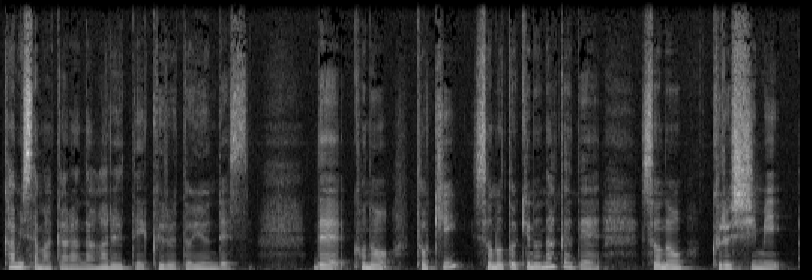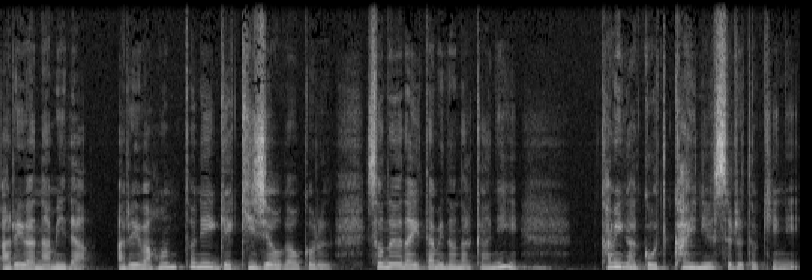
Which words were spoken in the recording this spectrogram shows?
神様から流れてくるというんです。でこの時その時の中でその苦しみあるいは涙あるいは本当に劇場が起こるそのような痛みの中に神がご介入する時に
